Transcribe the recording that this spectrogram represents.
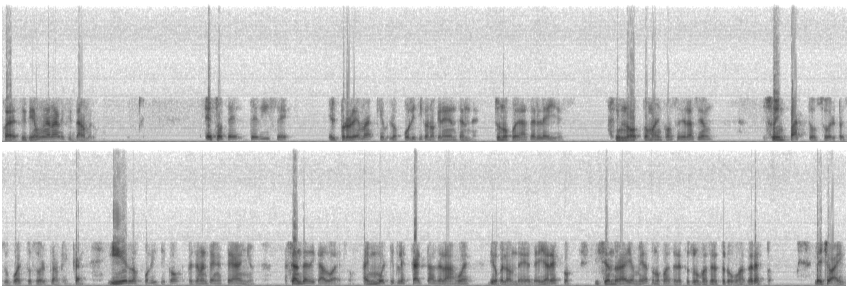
pues si tienes un análisis, dámelo. Eso te, te dice el problema que los políticos no quieren entender. Tú no puedes hacer leyes si no tomas en consideración su impacto sobre el presupuesto, sobre el plan fiscal. Y los políticos, especialmente en este año, se han dedicado a eso. Hay múltiples cartas de la juez, digo, perdón, de, de Yaresco, diciéndole a ellos, mira, tú no puedes hacer esto, tú no puedes hacer esto, tú no puedes hacer esto. De hecho, hay,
